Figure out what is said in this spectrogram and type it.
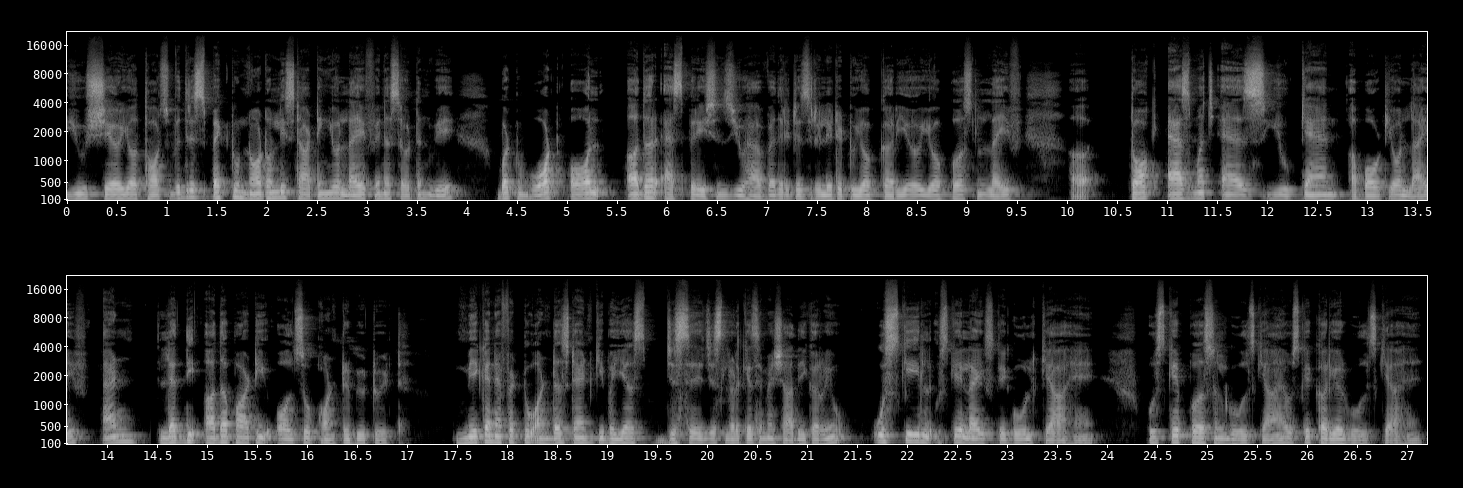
you share your thoughts with respect to not only starting your life in a certain way but what all other aspiration you have whether it is related to your career your personal life talk as much as you can about your life and let the other party also contribute to it make an effort to understand कि भैया जिससे, जिस लड़के से मैं शादी कर रही हूँ, उसकी, उसके लाइफ के गोल क्या हैं? उसके पर्सनल गोल्स क्या हैं? उसके करियर गोल्स क्या हैं?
